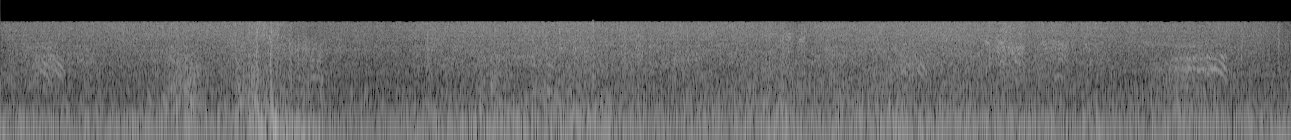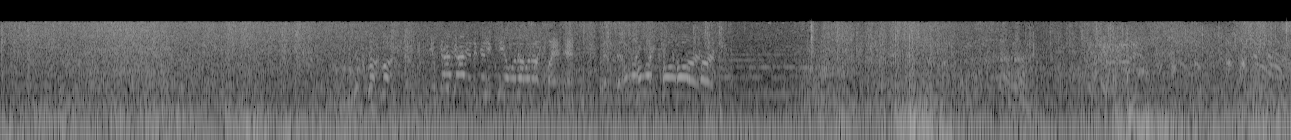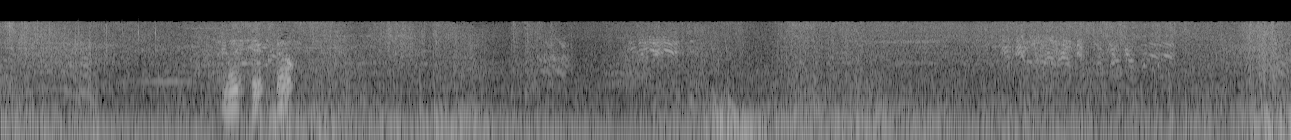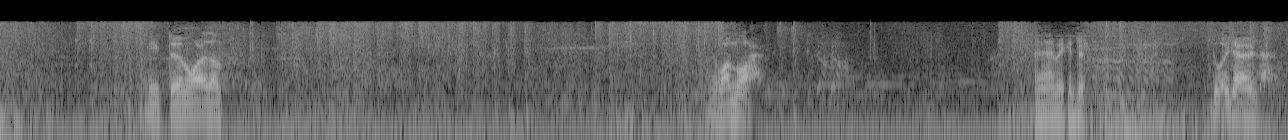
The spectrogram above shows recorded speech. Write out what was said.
Yeah, yeah, yeah. Two more of them. And one more. And we can just go down.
